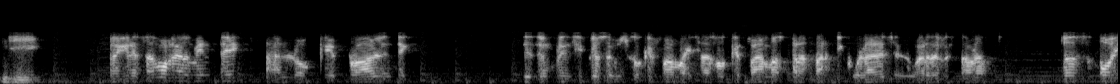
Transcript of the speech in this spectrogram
y regresamos realmente a lo que probablemente desde un principio se buscó que fuera maizajo, que fuera más para particulares en lugar de restaurante. Entonces hoy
